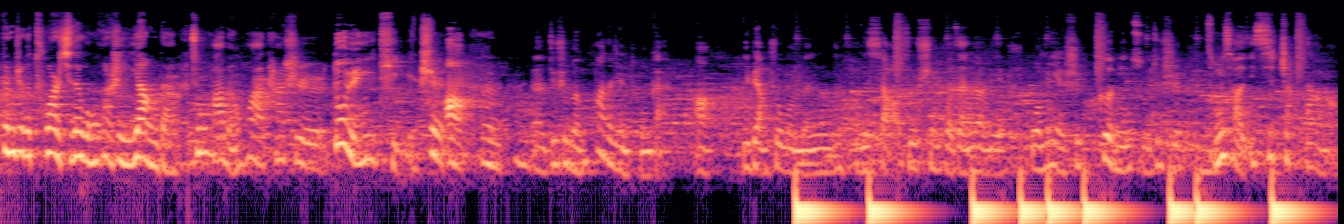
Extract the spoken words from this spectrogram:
跟这个土耳其的文化是一样的。中华文化它是多元一体，是啊，嗯，呃，就是文化的认同感啊。你比方说，我们很小就生活在那里，我们也是各民族，就是从小一起长大嘛，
